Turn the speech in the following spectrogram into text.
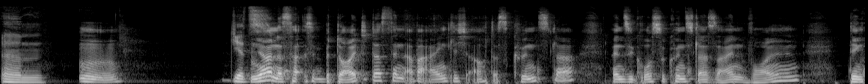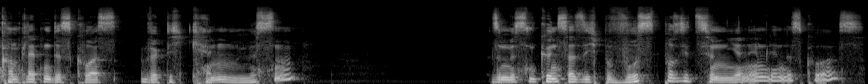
Ähm, hm. Jetzt. Ja, und das bedeutet das denn aber eigentlich auch, dass Künstler, wenn sie große Künstler sein wollen, den kompletten Diskurs wirklich kennen müssen? Also müssen Künstler sich bewusst positionieren in den Diskurs?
